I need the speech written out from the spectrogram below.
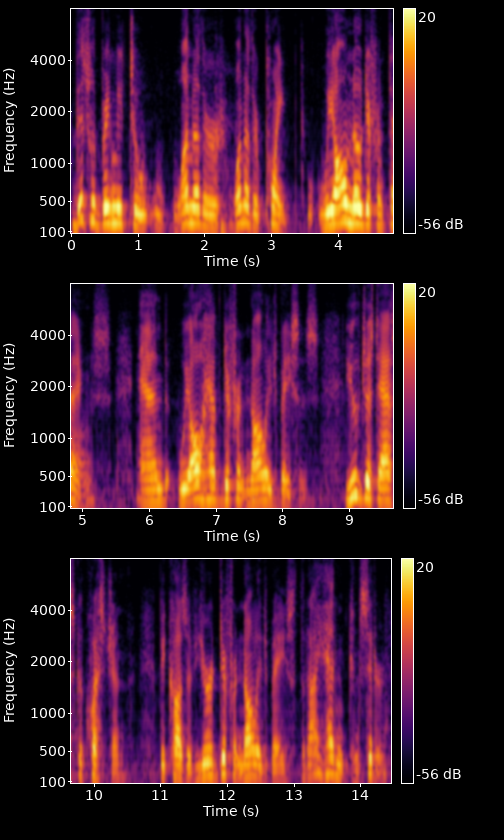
This would bring me to one other, one other point. We all know different things, and we all have different knowledge bases. You've just asked a question because of your different knowledge base that I hadn't considered.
